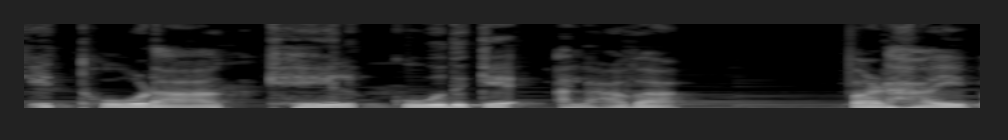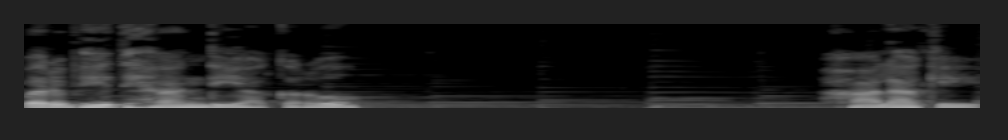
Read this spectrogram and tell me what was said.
कि थोड़ा खेल कूद के अलावा पढ़ाई पर भी ध्यान दिया करो। हालाँकि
